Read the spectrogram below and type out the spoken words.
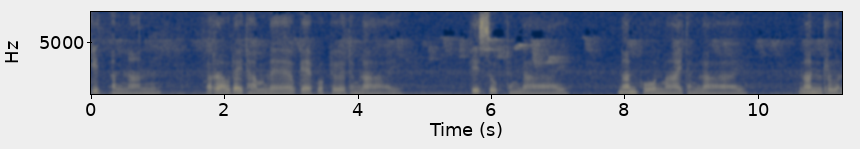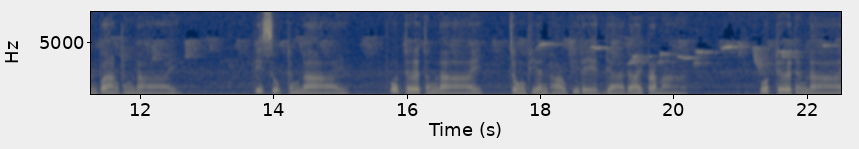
กิจอันนั้น เราได้ทำแล้วแก่พวกเธอทั้งหลายพิสุทั้งหลาย นั่นโคนไม้ทั้งหลาย นั่นเรือนว่างทั้งหลาย พิสุทั้งหลาย พวกเธอทั้งหลาย จงเพียรเผากิเลสอย่าได้ประมาท พวกเธอทั้งหลาย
